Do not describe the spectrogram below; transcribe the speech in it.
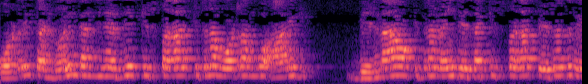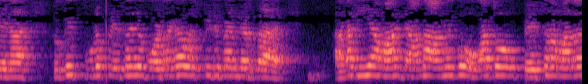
वाटर की कंट्रोलिंग करनी रहती है किस प्रकार कितना वाटर हमको आगे भेजना है और कितना नहीं भेजना है किस प्रकार प्रेशर से भेजना है, क्योंकि पूरा प्रेशर जो वाटर का उस पर डिपेंड करता है। अगर ये हमारा जाना आगे को होगा तो प्रेशर हमारा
